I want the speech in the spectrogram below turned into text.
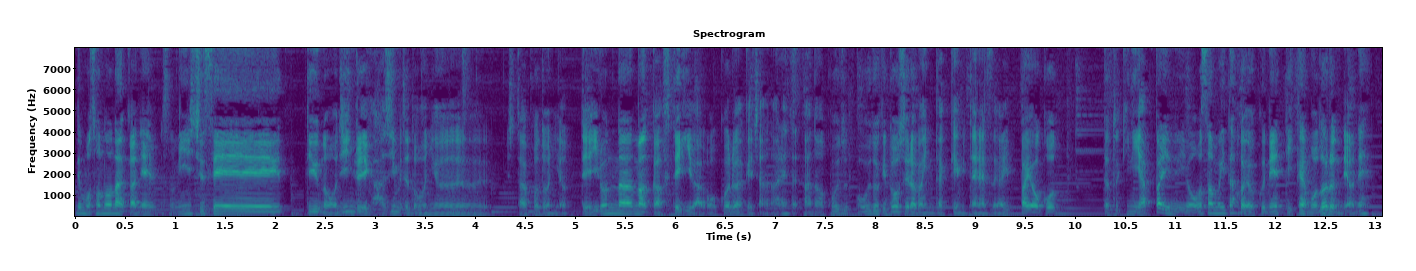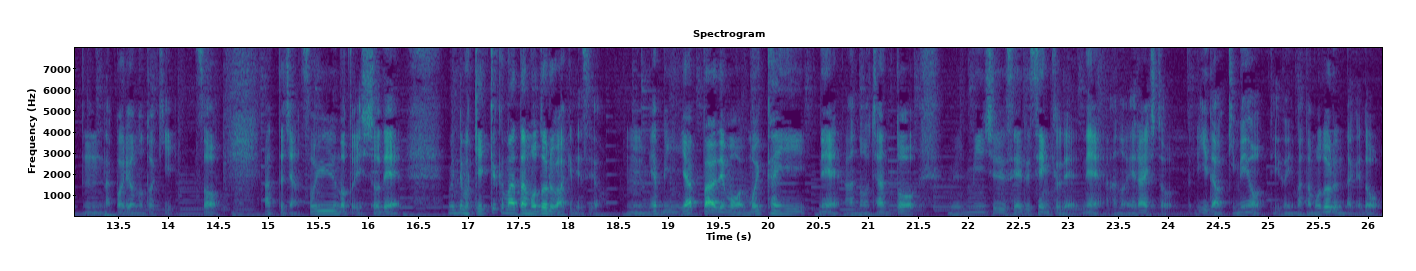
でもそのなんかね、その民主制っていうのを人類が初めて導入したことによって、いろんななんか不手際が起こるわけじゃん。あれあの、こういう時どうすればいいんだっけみたいなやつがいっぱい起こってた時に、やっぱり王様いた方がよくねって一回戻るんだよね。うん、ナポレオンの時。そう。あったじゃん。そういうのと一緒で。でも結局また戻るわけですよ。うん。やっぱ、やっぱでももう一回ね、あの、ちゃんと民主制で選挙でね、あの、偉い人、リーダーを決めようっていうふうにまた戻るんだけど、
